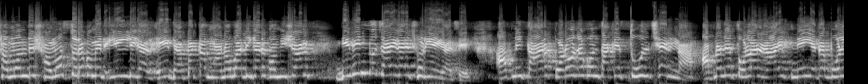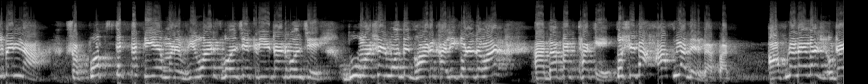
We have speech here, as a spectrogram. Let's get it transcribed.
সম্বন্ধে সমস্ত রকমের ইললিগাল এই ব্যাপারটা মানবাধিকার কমিশন বিভিন্ন জায়গায় ছড়িয়ে গেছে আপনি তারপরেও যখন তাকে তুলছেন না আপনাদের তোলার রাইট নেই এটা বলবেন না সব প্রত্যেকটা ক্রিয়ে- মানে ভিউয়ার্স বলছে ক্রিয়েটার বলছে দু মাসের মধ্যে ঘর খালি করে দেওয়ার আহ, ব্যাপার থাকে তো সেটা আপনাদের ব্যাপার আপনারা এবার ওটা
